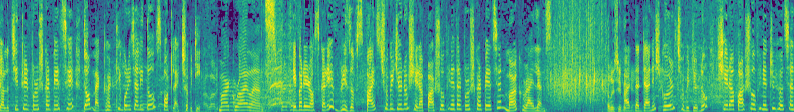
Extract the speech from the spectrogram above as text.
চলচ্চিত্রের পুরস্কার পেয়েছে টম ম্যাককার্থি পরিচালিত স্পটলাইট ছবিটি. এবারের অস্কারে ব্রিজ অফ স্পাইস ছবির জন্য সেরা পার্শ্ব অভিনেতার পুরস্কার পেয়েছেন মার্ক রাইল্যান্স আর দ্য ড্যানিশ গার্ল ছবির জন্য সেরা পার্শ্ব অভিনেত্রী হয়েছেন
